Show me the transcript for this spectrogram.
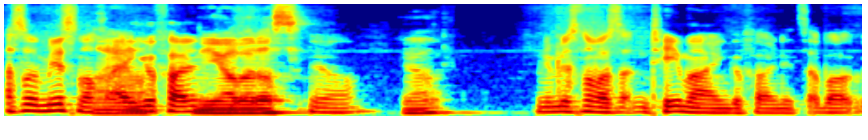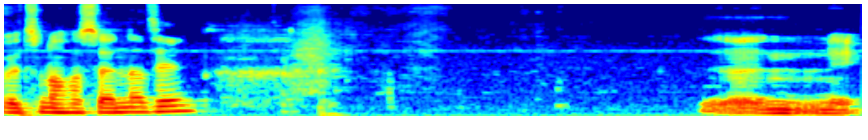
Achso, mir ist noch Naja. eingefallen. Nee, aber das, Ja. ja. Mir ist noch was ein Thema eingefallen jetzt, aber willst du noch was zu Ende erzählen? Äh, nee.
